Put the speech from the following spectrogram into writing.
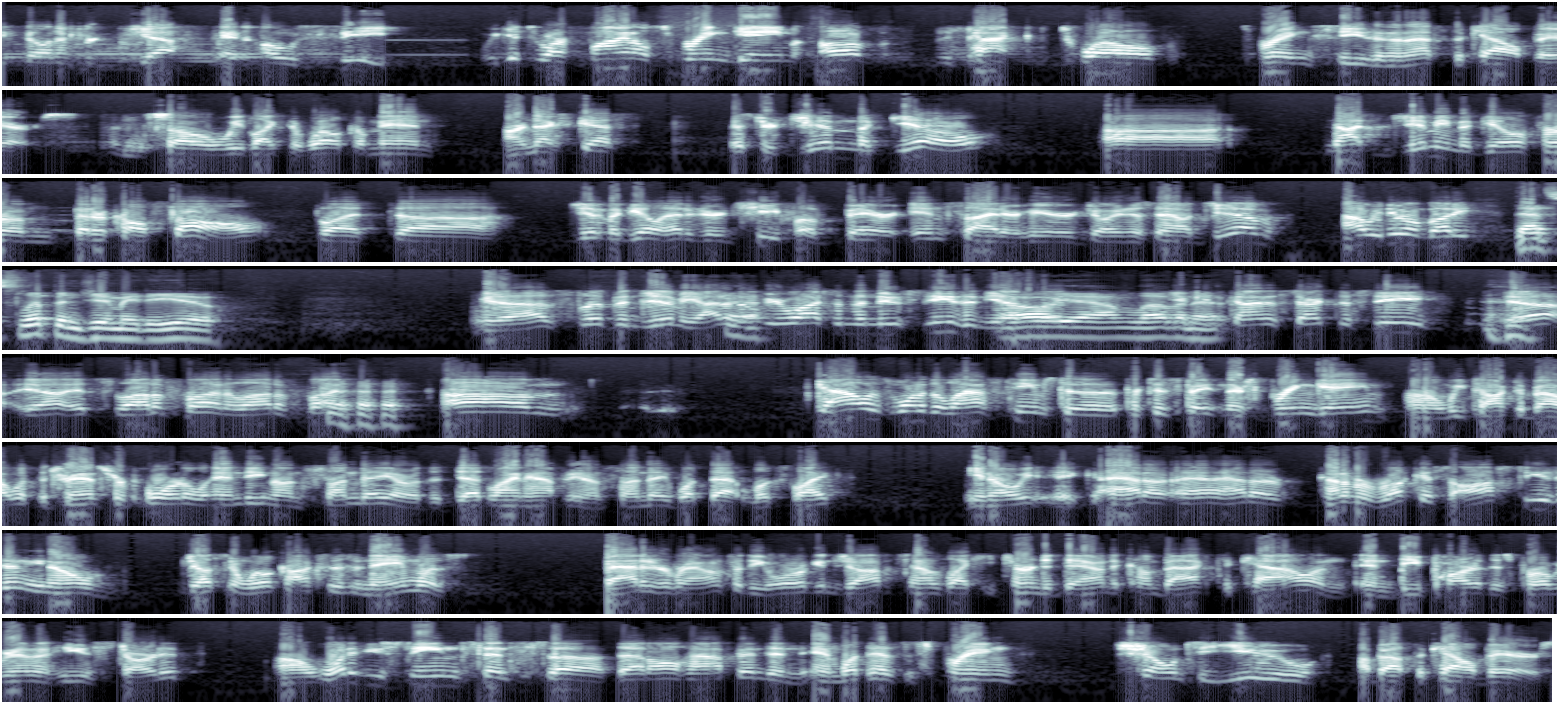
Johnny filling in for Jeff and OC. We get to our final spring game of the Pac-12 spring season, and that's the Cal Bears. And so we'd like to welcome in our next guest, Mr. Jim McGill. Uh, not Jimmy McGill from Better Call Saul, but uh, Jim McGill, editor in chief of Bear Insider, here joining us now. Jim, how we doing, buddy? That's slipping Jimmy to you. Yeah, slipping Jimmy. I don't know if you're watching the new season yet. Oh yeah, I'm loving you it. can kind of start to see. yeah, yeah, it's a lot of fun. A lot of fun. um, Cal is one of the last teams to participate in their spring game. Uh, we talked about with the transfer portal ending on Sunday or the deadline happening on Sunday, what that looks like. You know, it had a had a kind of a ruckus off season. You know, Justin Wilcox's name was batted around for the Oregon job. It sounds like he turned it down to come back to Cal and, and be part of this program that he has started. Uh, what have you seen since uh, that all happened, and, and what has the spring shown to you about the Cal Bears?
